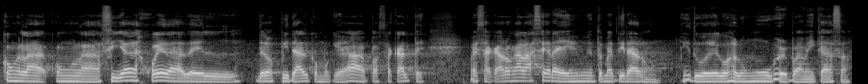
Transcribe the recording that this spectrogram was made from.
con la, con la silla de juega del, del hospital, como que, ah, para sacarte. Me sacaron a la acera y ahí mismo me tiraron. Y tuve que coger un Uber para mi casa.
